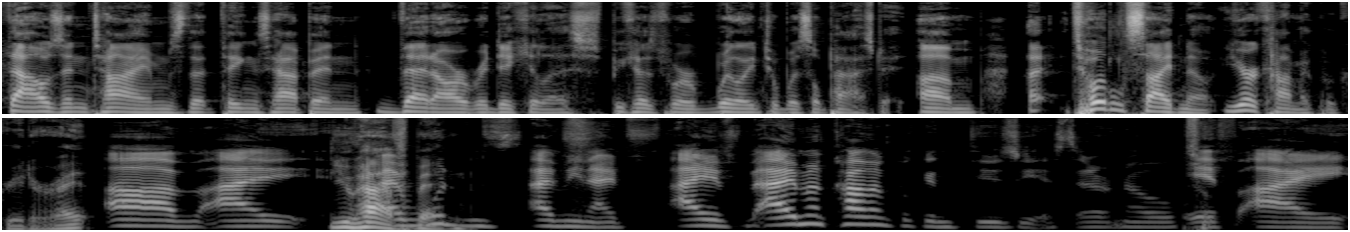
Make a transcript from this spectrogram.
thousand times that things happen that are ridiculous because we're willing to whistle past it. Um, uh, total side note: you're a comic book reader, right? Um, I You have I been. I mean, I've I've I'm a comic book enthusiast. I don't know if I.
